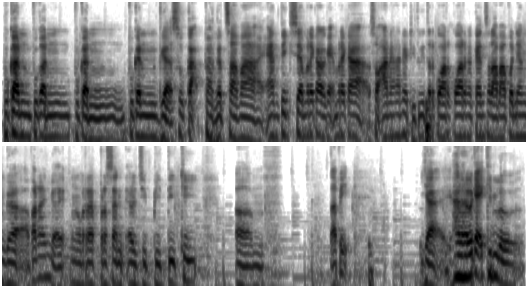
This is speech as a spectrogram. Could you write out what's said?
bukan bukan bukan bukan nggak suka banget sama anticsnya mereka. Kayak mereka so aneh-aneh di Twitter keluar-keluar nge-cancel apa pun yang enggak apa namanya enggak nge-represent LGBTQ Em, tapi ya hal-hal kayak gini loh.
